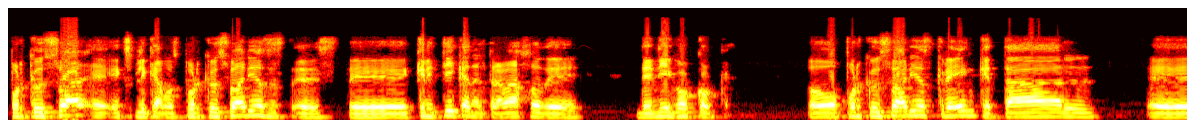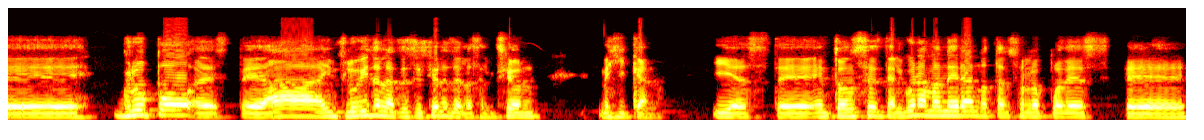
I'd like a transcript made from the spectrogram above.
porque usuarios, eh, explicamos, porque usuarios este, critican el trabajo de, de, Diego Coca, o porque usuarios creen que tal eh, grupo este, ha influido en las decisiones de la selección mexicana. Y este, entonces, de alguna manera, no tan solo puedes eh,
